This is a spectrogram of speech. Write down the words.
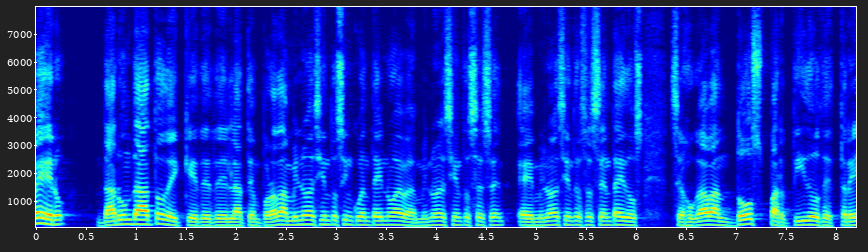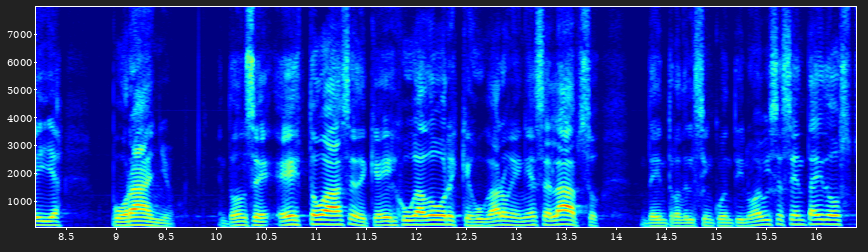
pero dar un dato de que desde la temporada 1959 a 1962 se jugaban dos partidos de estrella por año. Entonces, esto hace de que hay jugadores que jugaron en ese lapso dentro del 59 y 62,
